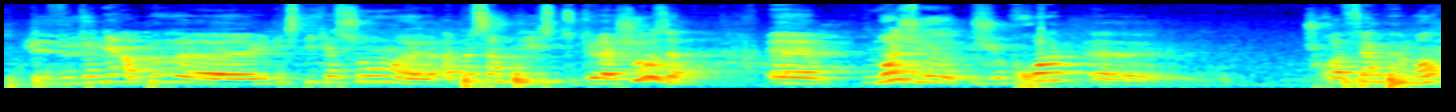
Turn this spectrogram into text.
pour vous donner un peu euh, une explication euh, un peu simpliste de la chose, moi je, je crois, je crois fermement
